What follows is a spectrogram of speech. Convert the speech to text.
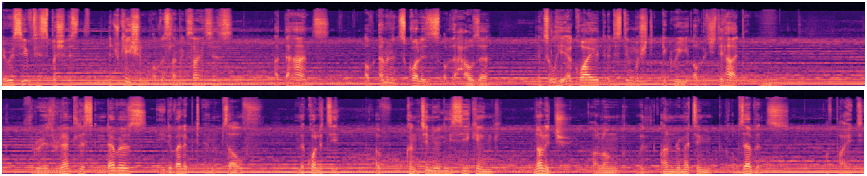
He received his specialist education of Islamic sciences at the hands of eminent scholars of the Hawza until he acquired a distinguished degree of ijtihad. Through his relentless endeavors, he developed himself in the quality of continually seeking knowledge along with unremitting observance of piety.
